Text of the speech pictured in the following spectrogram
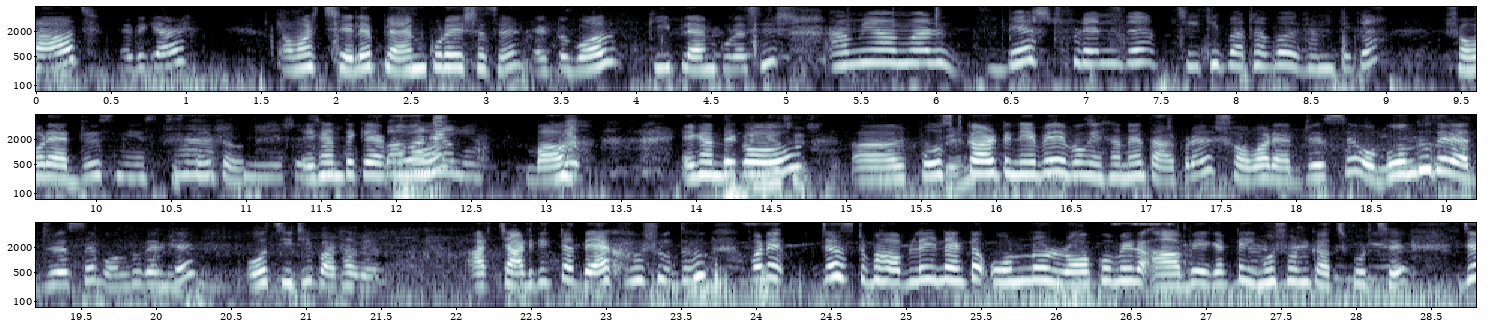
তাজ এদিকে আয়। আমার ছেলে প্ল্যান করে এসেছে। একটু বল কি প্ল্যান করেছিস? আমি আমার বেস্ট ফ্রেন্ডদের চিঠি পাঠাবো এখান থেকে। সবার অ্যাড্রেস নিয়ে এসেছিস তাই তো? হ্যাঁ, নিয়ে এখান থেকে এখনও বাবা এখান থেকেও পোস্ট কার্ড নেবে এবং এখানে তারপরে সবার অ্যাড্রেসে ও বন্ধুদের অ্যাড্রেসে বন্ধুদেরকে ও চিঠি পাঠাবে। আর চারিদিকটা দেখো শুধু মানে জাস্ট ভাবলেই না একটা অন্য রকমের আবেগ, একটা ইমোশন কাজ করছে যে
